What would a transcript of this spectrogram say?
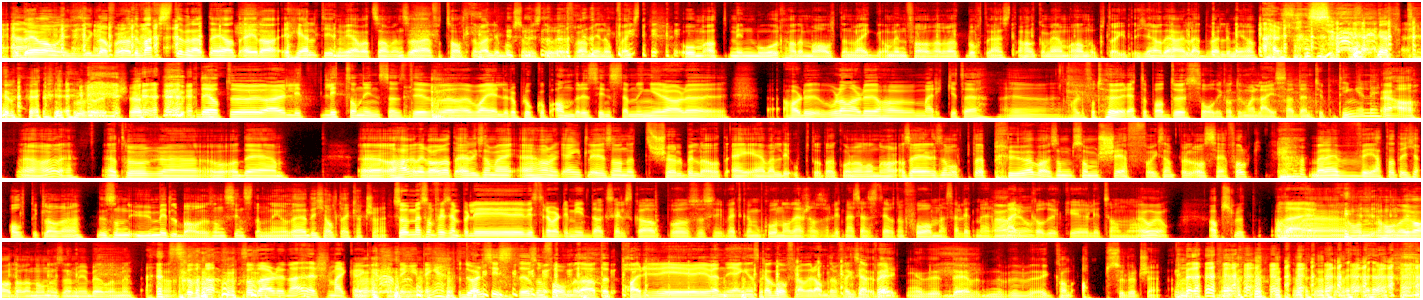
Og det var hun ikke så glad for. Det verste med dette er at jeg da hele tiden vi har vært sammen, så har jeg fortalt en veldig morsom historie fra min oppvekst om at min mor hadde malt en vegg, og min far hadde vært bortreist, og han kom hjem, og han oppdaget det ikke, og det har jeg ledd veldig mye av. Er det sant? Så helt til jeg gjorde det sjøl. Det at du er litt, litt sånn insensitiv eh, hva gjelder å plukke opp andres sinnsstemninger, er det har du, hvordan har du merket det? Uh, har du fått høre etterpå at du så ikke at du var lei seg, den type ting, eller? Ja, jeg har jo det. Jeg tror uh, og det øh, Og her er det rare at jeg liksom Jeg, jeg har nok egentlig sånn et sjølbilde av at jeg er veldig opptatt av hvordan andre har det. Altså, jeg er liksom opptatt av prøver som, som sjef, for eksempel, å se folk. Men jeg vet at jeg ikke alltid klarer det. Det er sånn umiddelbare sånn sinnsstemninger. Det, det er ikke alltid jeg catcher det. Så, men som for eksempel i, hvis dere har vært i middagsselskap, og så vet ikke om kona di er sånn litt mer sensitiv, at hun får med seg litt mer Ja, jo. merke og dukke litt sånn og, Jo, jo. Absolutt. Og Hun, hun, hun er radaren hennes er mye bedre enn min. Ja. så, da, så da er du Nei, ellers merka jeg ikke skjønte ingenting, jeg. Så du er den siste som får med deg at et par i, i vennegjengen skal gå fra hverandre, for eksempel? Det, det, det kan absolutt skje. Mm.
